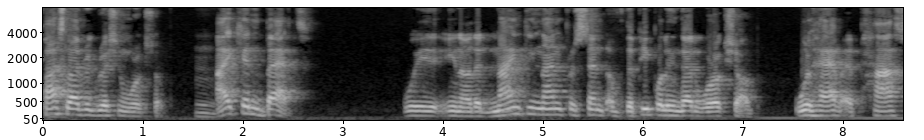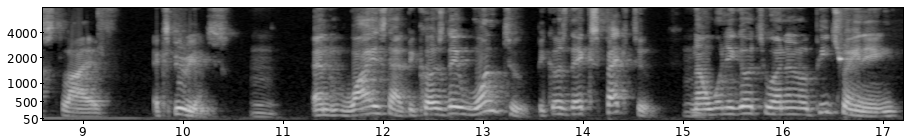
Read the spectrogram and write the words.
past life regression workshop. Mm. I can bet we, you know, that 99% of the people in that workshop will have a past life experience. Mm. And why is that? Because they want to, because they expect to. Mm. Now, when you go to an NLP training,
